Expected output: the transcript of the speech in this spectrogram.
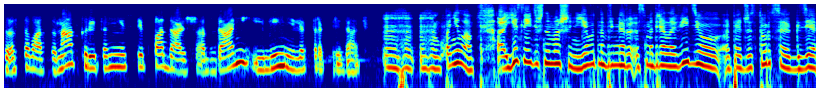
оставаться на открытом месте, подальше от зданий и линии электропередач. Угу, угу, поняла. А если едешь на машине, я вот, например, смотрела видео, опять же, с Турции, где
